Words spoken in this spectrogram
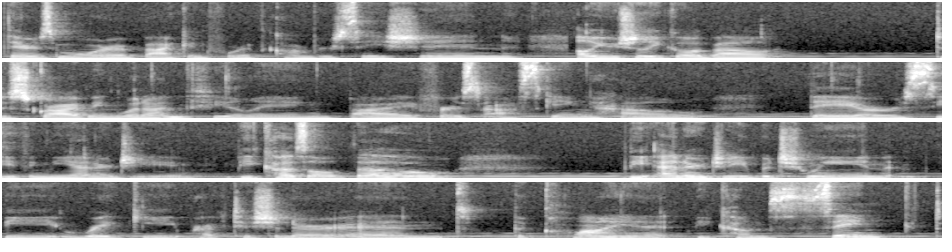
there's more back and forth conversation, I'll usually go about describing what I'm feeling by first asking how they are receiving the energy. Because although the energy between the Reiki practitioner and the client becomes synced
